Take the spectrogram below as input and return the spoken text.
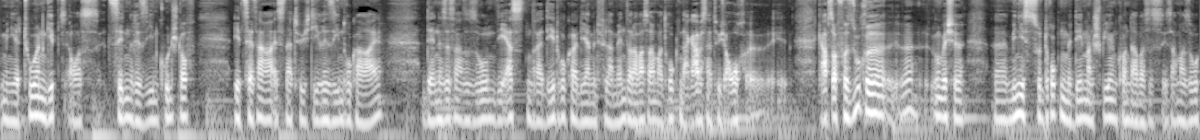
Miniaturen gibt aus Zinn, Resin, Kunststoff etc., ist natürlich die Resindruckerei. Denn es ist also so, die ersten 3D-Drucker, die ja mit Filament oder was auch immer druckten, da gab es natürlich auch, äh, gab es auch Versuche, äh, irgendwelche äh, Minis zu drucken, mit denen man spielen konnte. Aber es ist, ich sag mal so,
